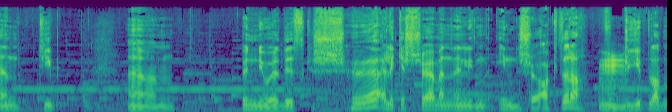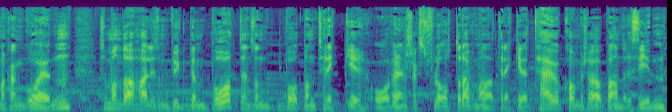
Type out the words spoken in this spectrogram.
en type um, underjordisk sjø, eller ikke sjø, men en liten innsjøaktig, da. For mm. dyp til at man kan gå i den. Så man da har liksom bygd en båt, en sånn båt man trekker over en slags flåte, da, hvor man da trekker et tau og kommer seg over på andre siden.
